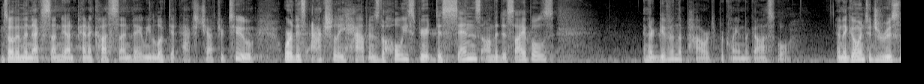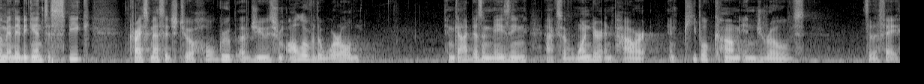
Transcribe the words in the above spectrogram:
And so then the next Sunday, on Pentecost Sunday, we looked at Acts chapter 2, where this actually happens. The Holy Spirit descends on the disciples, and they're given the power to proclaim the gospel. And they go into Jerusalem and they begin to speak Christ's message to a whole group of Jews from all over the world. And God does amazing acts of wonder and power, and people come in droves to the faith.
